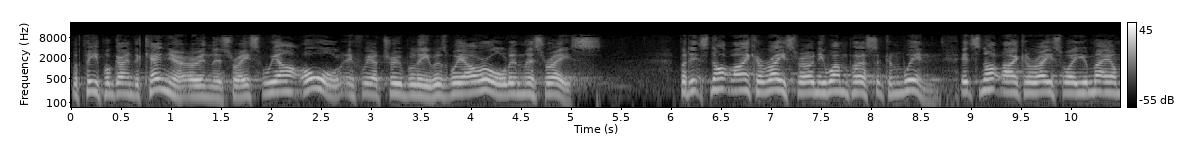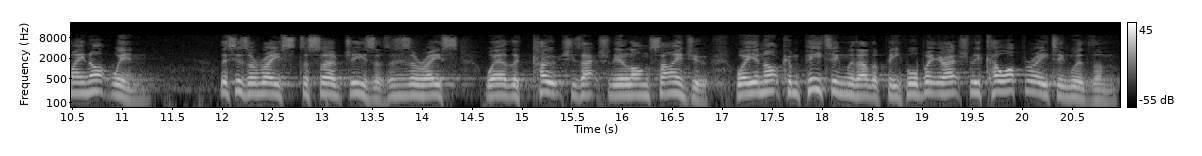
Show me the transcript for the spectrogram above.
the people going to Kenya are in this race. We are all, if we are true believers, we are all in this race. But it's not like a race where only one person can win. It's not like a race where you may or may not win. This is a race to serve Jesus. This is a race where the coach is actually alongside you, where you're not competing with other people, but you're actually cooperating with them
